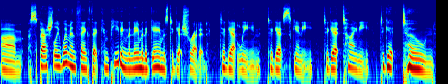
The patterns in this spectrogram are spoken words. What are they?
um, especially women think that competing, the name of the game is to get shredded, to get lean, to get skinny, to get tiny, to get toned,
